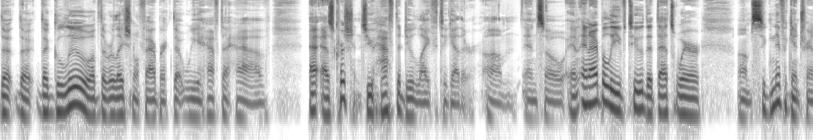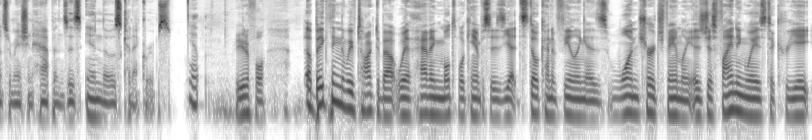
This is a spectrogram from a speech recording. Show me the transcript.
the the the glue of the relational fabric that we have to have as Christians. You have to do life together, um, and so and and I believe too that that's where um, significant transformation happens is in those connect groups. Yep. Beautiful. A big thing that we've talked about with having multiple campuses, yet still kind of feeling as one church family, is just finding ways to create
